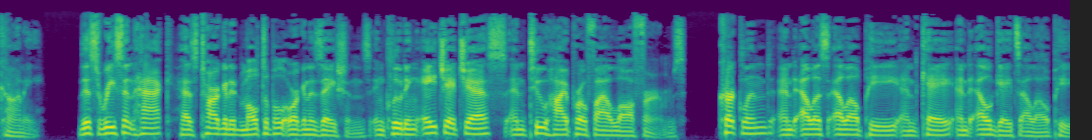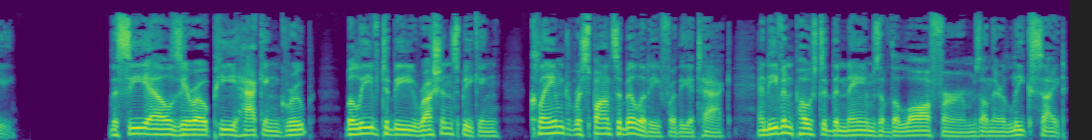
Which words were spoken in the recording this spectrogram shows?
Connie. This recent hack has targeted multiple organizations, including HHS and two high-profile law firms, Kirkland and Ellis LLP and K and L Gates LLP. The CL0P hacking group, believed to be Russian-speaking, claimed responsibility for the attack and even posted the names of the law firms on their leak site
